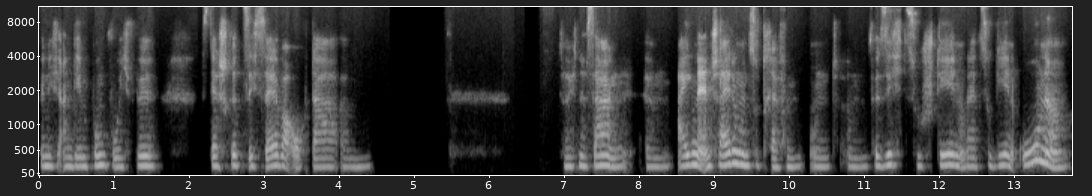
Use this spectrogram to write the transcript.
bin ich an dem Punkt, wo ich will, ist der Schritt, sich selber auch da, ähm, wie soll ich das sagen, ähm, eigene Entscheidungen zu treffen und ähm, für sich zu stehen oder zu gehen, ohne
